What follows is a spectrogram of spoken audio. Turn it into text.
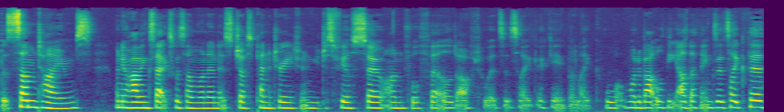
But sometimes when you're having sex with someone and it's just penetration, you just feel so unfulfilled afterwards. It's like, okay, but like, what, what about all the other things? It's like the,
